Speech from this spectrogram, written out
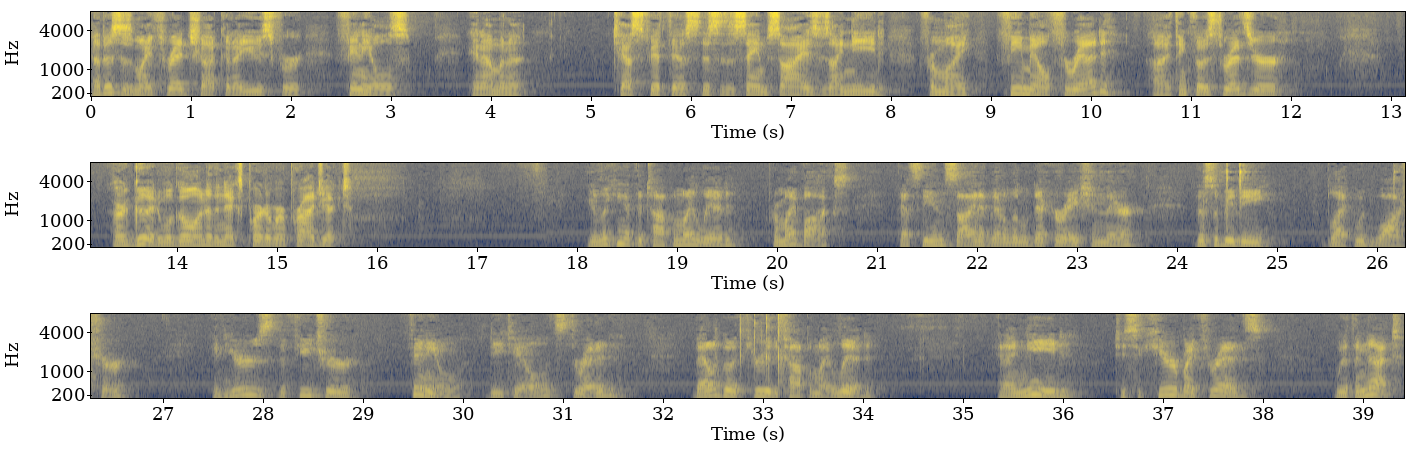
Now this is my thread chuck that I use for finials and I'm going to test fit this. This is the same size as I need for my female thread. I think those threads are are good. We'll go on to the next part of our project. You're looking at the top of my lid from my box. That's the inside. I've got a little decoration there. This will be the Blackwood washer. And here's the future finial detail. It's threaded. That'll go through the top of my lid. And I need to secure my threads with a nut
